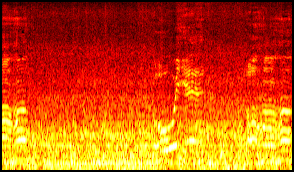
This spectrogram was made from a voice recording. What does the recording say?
Uh-huh. Oh yeah. Uh-huh.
